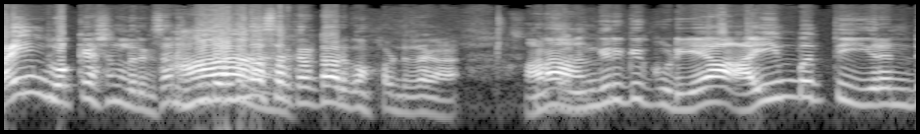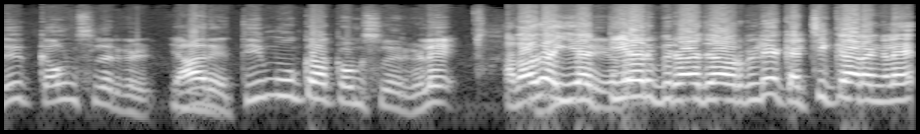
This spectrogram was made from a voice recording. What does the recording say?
பிரைம் லொகேஷன்ல இருக்கு சார். இந்த சார் கரெக்டா இருக்கும். அப்படின்றாங்க. ஆனா அங்க இருக்கக்கூடிய ஐம்பத்தி இரண்டு கவுன்சிலர்கள் யாரு? திமுக கவுன்சிலர்களே அதாவது ஐயா டிஆர்பி ராஜா அவர்களுடைய கட்சிக்காரங்களே.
